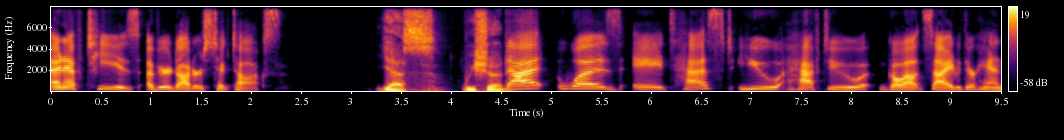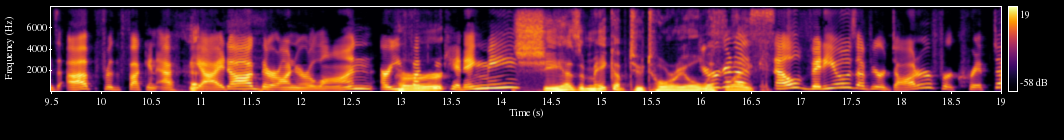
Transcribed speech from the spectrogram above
NFTs of your daughter's TikToks? Yes. We should. That was a test. You have to go outside with your hands up for the fucking FBI dog. They're on your lawn. Are you Her- fucking kidding me? she has a makeup tutorial You're gonna like sell videos of your daughter for crypto?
